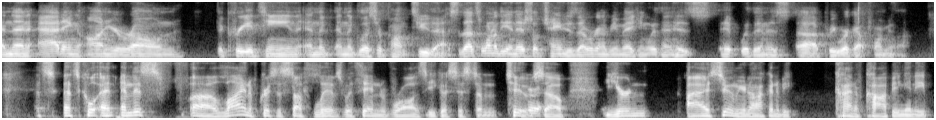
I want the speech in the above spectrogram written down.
and then adding on your own the creatine and the and the GlycerPump to that. So that's one of the initial changes that we're going to be making within his within his uh, pre workout formula. That's that's cool, and and this uh, line of Chris's stuff lives within Raw's ecosystem too. Correct. So you're, I assume you're not going to be kind of copying any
